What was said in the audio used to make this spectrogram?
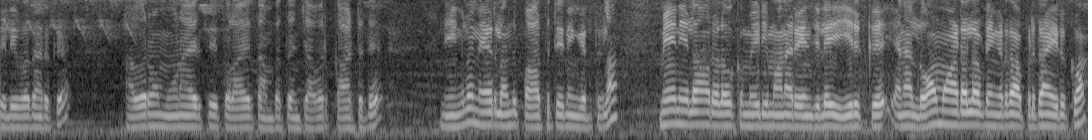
தெளிவாக தான் இருக்குது அவரும் மூணாயிரத்தி தொள்ளாயிரத்தி ஐம்பத்தஞ்சு அவர் காட்டுது. நீங்களும் நேரில் வந்து பார்த்துட்டு நீங்கள் எடுத்துக்கலாம். மேனியெல்லாம் ஓரளவுக்கு மீடியமான ரேஞ்சிலே இருக்குது ஏன்னா லோ மாடல் அப்படிங்கிறது அப்படி தான் இருக்கும்.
